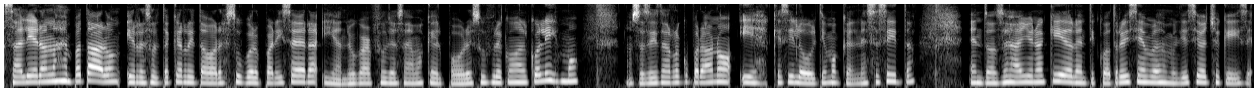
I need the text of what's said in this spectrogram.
Salieron, los empataron y resulta que Rita ahora es súper paricera y Andrew Garfield ya sabemos que el pobre sufre con alcoholismo, no sé si está recuperado o no, y es que si lo último que él necesita. Entonces hay uno aquí del 24 de diciembre de 2018 que dice,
